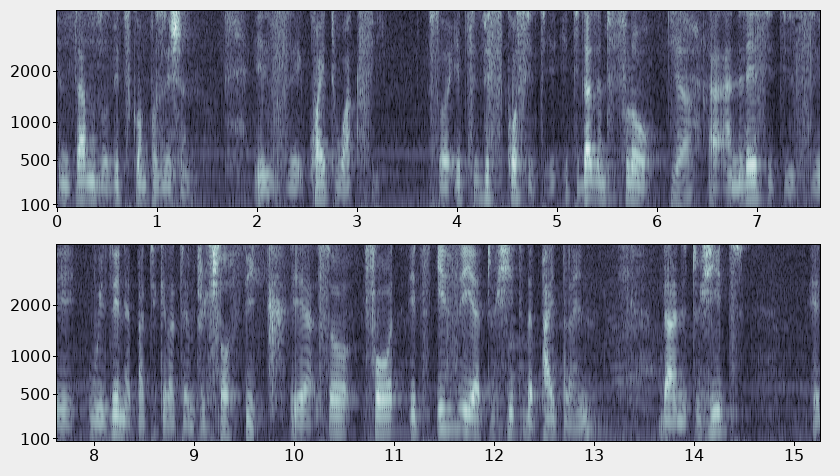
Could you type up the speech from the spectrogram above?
in terms of its composition, is uh, quite waxy. So its viscosity, it doesn't flow Yeah. uh, unless it is uh, within a particular temperature. So thick. Yeah, so for it's easier to hit the pipeline than to hit a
